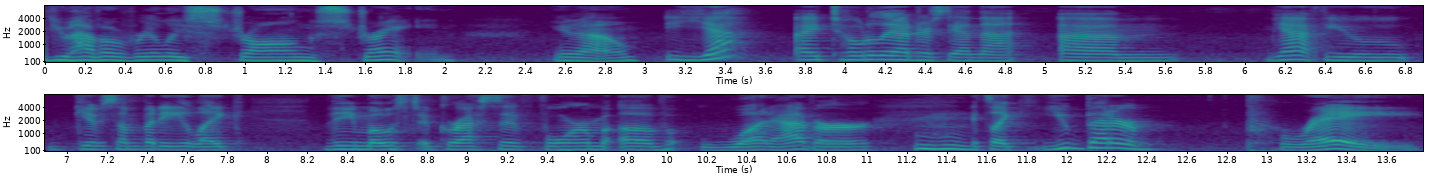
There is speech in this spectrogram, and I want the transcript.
you have a really strong strain, you know? Yeah, I totally understand that. Um, yeah, if you give somebody like the most aggressive form of whatever, it's like you better pray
